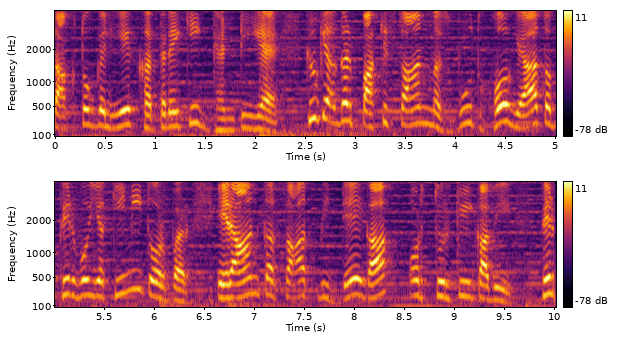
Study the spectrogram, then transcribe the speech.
ताकतों के लिए खतरे की घंटी है। क्योंकि अगर पाकिस्तान मज़बूत हो गया तो फिर वो यकीनी तौर पर ईरान का साथ भी देगा और तुर्की का भी। फिर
